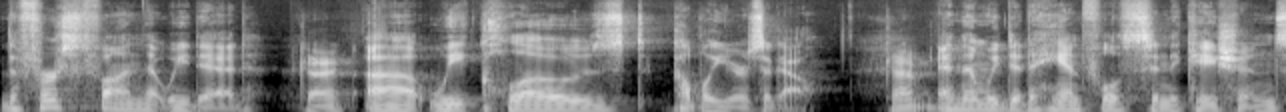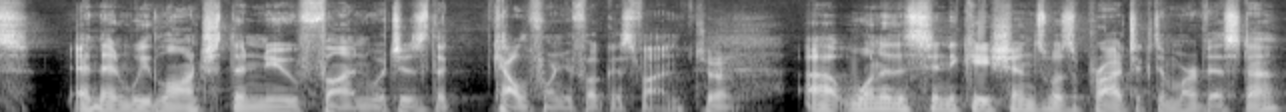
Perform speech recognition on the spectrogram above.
the first fund that we did, Okay. uh, we closed a couple years ago, Okay. and then we did a handful of syndications, and then we launched the new fund, which is the California Focus Fund. Sure. Uh, one of the syndications was a project in Mar Vista,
